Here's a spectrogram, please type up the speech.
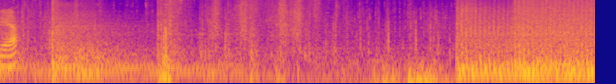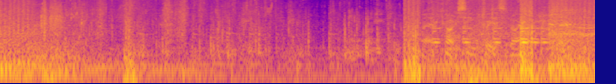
Est là. Right, I can't see which way this is going.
